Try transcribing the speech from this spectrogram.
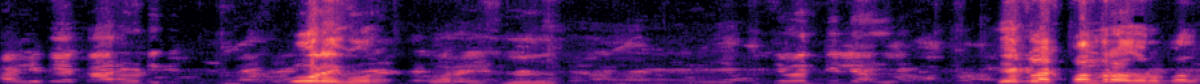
खाली काय कारवडी गोर आहे गोर बरं आहे. हम्म. किती मध्ये दिली आणली एक लाख पंधरा हजार रुपयाला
